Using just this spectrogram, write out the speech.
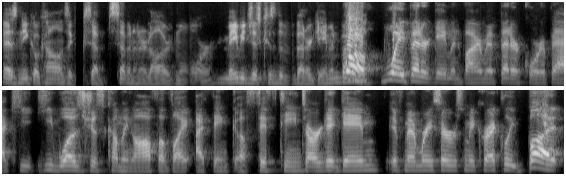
as Nico Collins, except seven hundred dollars more. Maybe just because of the better game environment. Well, way better game environment, better quarterback. He he was just coming off of like I think a fifteen target game, if memory serves me correctly. But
